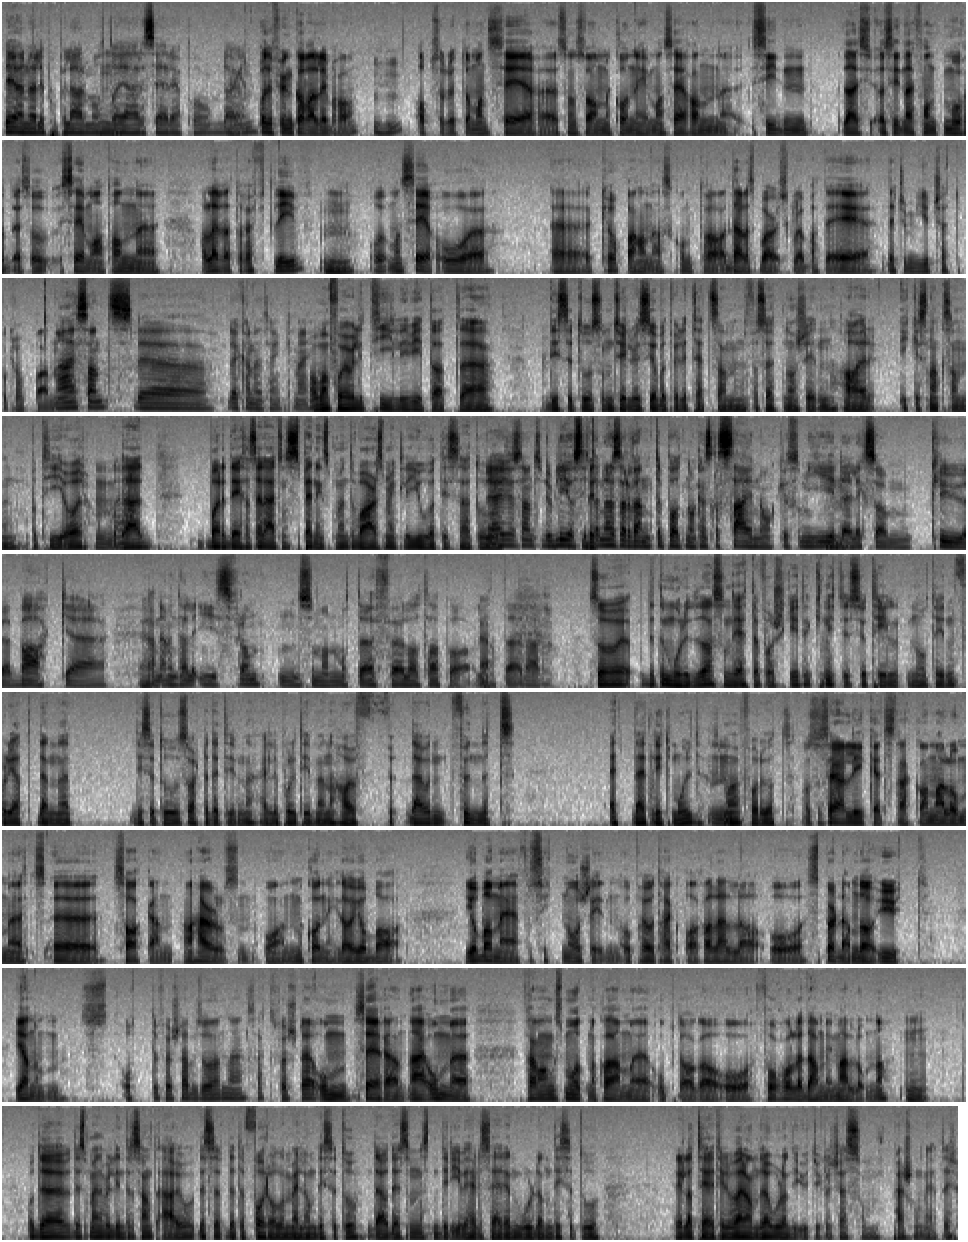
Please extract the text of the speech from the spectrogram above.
Det er jo en veldig populær måte Mm. å gjøre serier på om dagen. Og det funker veldig bra. Mhm. Absolutt. Og man ser, eh, sånn som Conny, man ser han eh, siden de, siden de fant mordet, så ser man at han eh, har levd et røft liv. Mm. Og man ser òg eh, kroppen hans kontra Dallas Buyers Club, at det er, det er ikke mye kjøtt på kroppen. Nei, sant. Det, det kan jeg tenke meg. Og man får jo veldig tidlig vite at eh, disse to som tydeligvis jobbet veldig tett sammen for 17 år siden, har ikke snakket sammen på ti år. Mm. Og det er bare det i seg selv er et sånt spenningsmoment. Hva er det som egentlig gjorde at disse her to Det er ikke sant? Du blir jo sittende og vente på at noen skal si noe som gir Mm. deg liksom clouet bak eh, ja. den eventuelle isfronten som man måtte føle og ta på litt eh, der, da. Så dette mordet da, som de etterforsker, knyttes jo til nåtiden, fordi at denne, disse to svarte detektivene, eller politimennene, har jo Det er jo funnet et, Det er et nytt mord som Mm. har foregått. Og så ser jeg likhetstrekkene mellom uh, saken av Harrelson og McConney da jobba, jobba med for 17 år siden, og prøver å trekke paralleller og spør dem da ut gjennom åtte første episodene, seks første, om serien Nei, om eh, fremgangsmåten og hva de eh, oppdager, og forholdet dem imellom. da. Mm. Og det, det som er veldig interessant, er jo disse, dette forholdet mellom disse to. Det er jo det som nesten driver hele serien, hvordan disse to relaterer til hverandre, og hvordan de utvikler seg som personligheter.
